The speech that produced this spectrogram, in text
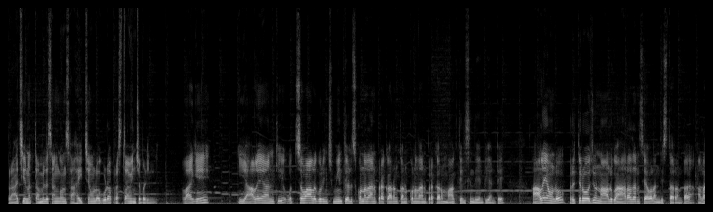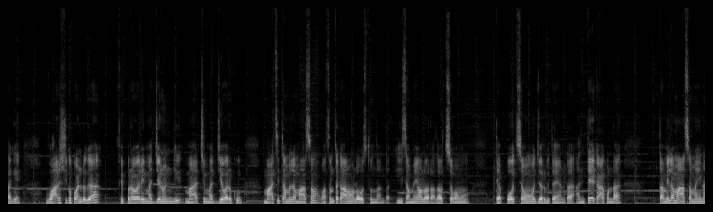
ప్రాచీన తమిళ సంఘం సాహిత్యంలో కూడా ప్రస్తావించబడింది. అలాగే ఈ ఆలయానికి ఉత్సవాల గురించి మేము తెలుసుకున్న దాని ప్రకారం కనుక్కున్న దాని ప్రకారం మాకు తెలిసింది ఏంటి అంటే ఆలయంలో ప్రతిరోజు నాలుగు ఆరాధన సేవలు అందిస్తారంట. అలాగే వార్షిక పండుగ ఫిబ్రవరి మధ్య నుండి మార్చి మధ్య వరకు మార్చి తమిళ మాసం వసంతకాలంలో వస్తుందంట. ఈ సమయంలో రథోత్సవము తెప్పోత్సవం జరుగుతాయంట. అంతేకాకుండా తమిళ మాసమైన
